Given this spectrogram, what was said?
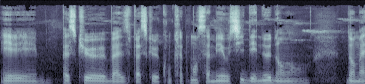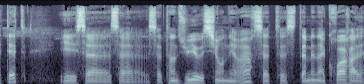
et parce que, bah, parce que concrètement ça met aussi des nœuds dans, dans ma tête et ça, ça, ça t'induit aussi en erreur, ça t'amène à croire à,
